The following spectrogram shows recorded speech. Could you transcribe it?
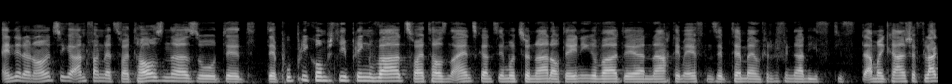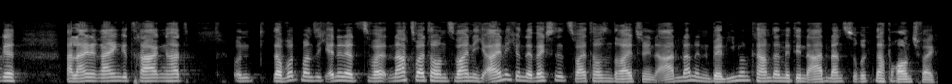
Ende der 90er, Anfang der 2000er so der, der Publikumsliebling war, 2001 ganz emotional auch derjenige war, der nach dem 11. September im Viertelfinale die, die, die amerikanische Flagge alleine reingetragen hat. Und da wurde man sich Ende der, nach 2002 nicht einig und er wechselte 2003 zu den Adlern in Berlin und kam dann mit den Adlern zurück nach Braunschweig.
